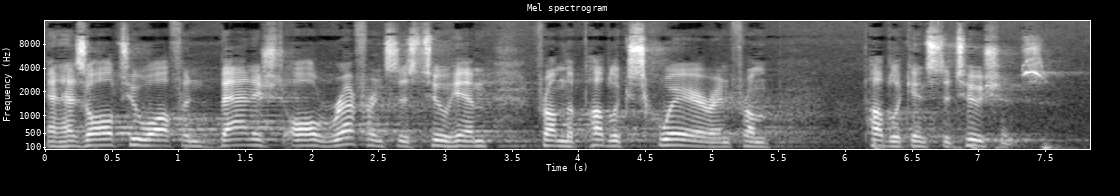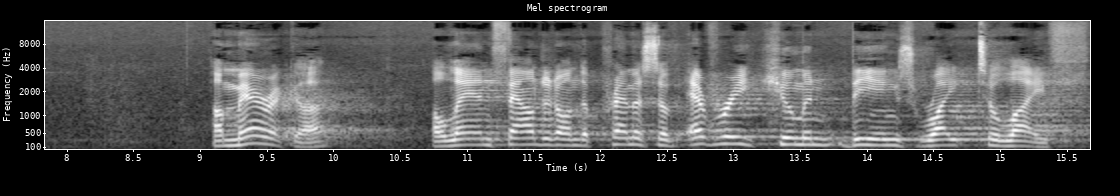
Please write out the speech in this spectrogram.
and has all too often banished all references to him from the public square and from public institutions. America, a land founded on the premise of every human being's right to life,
